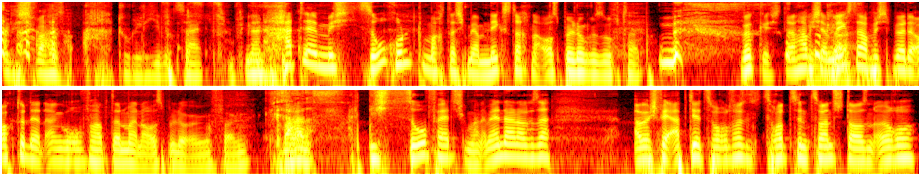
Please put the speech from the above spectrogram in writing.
Und ich war so, ach du liebe Zeit. Und dann hat er mich so rund gemacht, dass ich mir am nächsten Tag eine Ausbildung gesucht habe. Wirklich. Dann habe ich am nächsten Tag ich bei der Octonet angerufen, habe dann meine Ausbildung angefangen. Krass. Hat mich so fertig gemacht. Am Ende hat er noch gesagt, Aber ich ab dir trotzdem 20.000 Euro,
